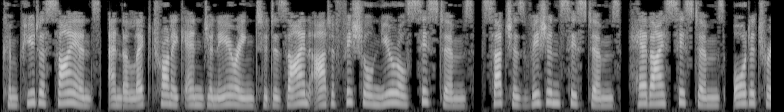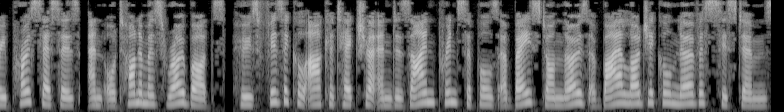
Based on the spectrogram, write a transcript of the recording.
computer science, and electronic engineering to design artificial neural systems, such as vision systems, head-eye systems, auditory processors, and autonomous robots, whose physical architecture and design principles are based on those of biological nervous systems.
